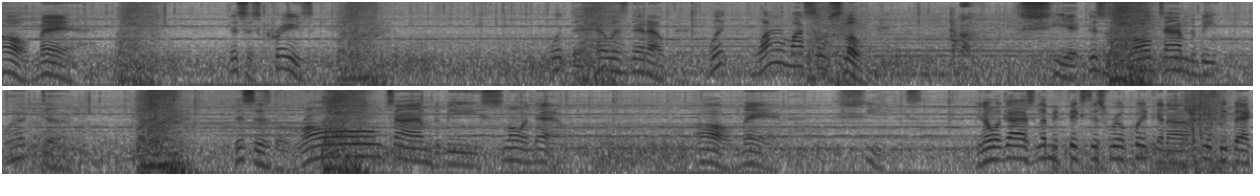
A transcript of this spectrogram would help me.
Oh man. This is crazy. What the hell is that out there? What? Why am I so slow? Shit, this is the wrong time to be. What the? This is the wrong time to be slowing down. Oh man. Jeez. You know what, guys? Let me fix this real quick and uh, we'll be back.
